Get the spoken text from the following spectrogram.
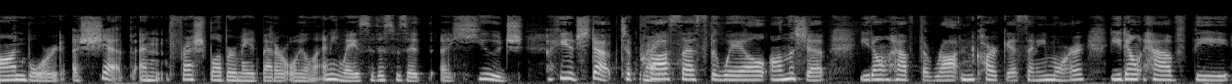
on board a ship. And fresh blubber made better oil anyway, so this was a, a huge A huge step to process the whale on the ship. You don't have the rotten carcass anymore. You don't have the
